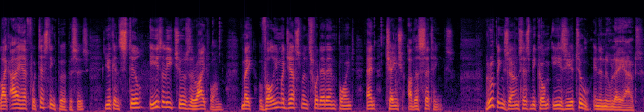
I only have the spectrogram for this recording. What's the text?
like I have for testing purposes, you can still easily choose the right one, make volume adjustments for that endpoint and change other settings. Grouping zones has become easier too in the new layout.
